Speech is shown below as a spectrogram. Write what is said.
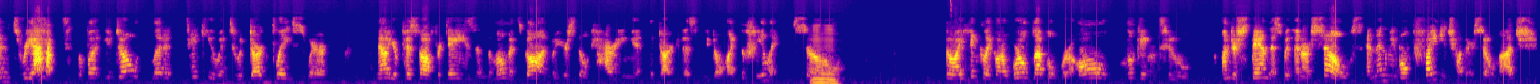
and react, but you don't let it take you into a dark place where now you're pissed off for days and the moment's gone, but you're still carrying it in the darkness and you don't like the feeling. So, mm. so I think like on a world level, we're all looking to understand this within ourselves, and then we won't fight each other so much,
